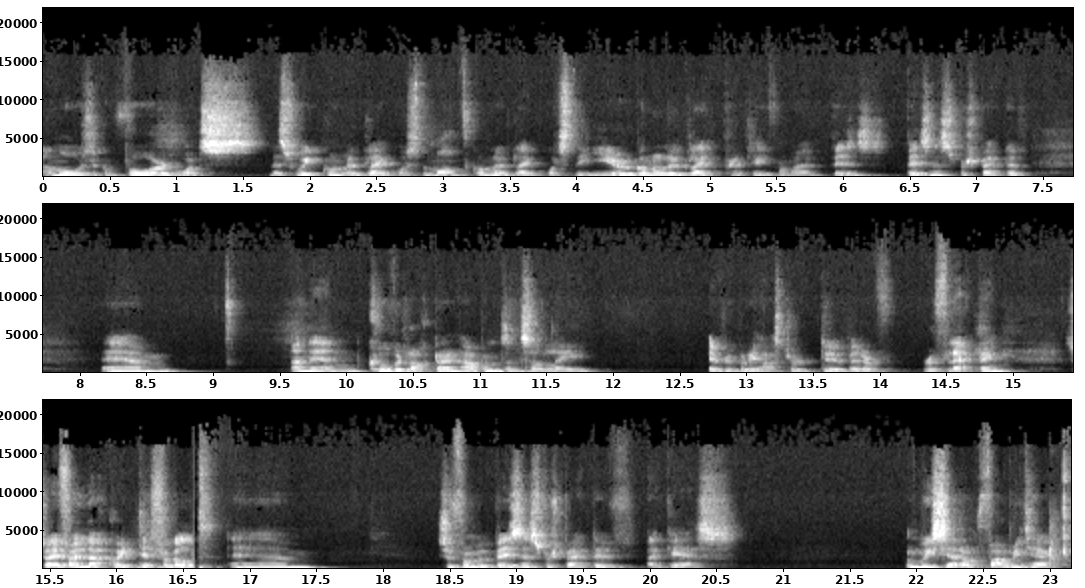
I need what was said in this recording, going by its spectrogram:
I'm always looking forward. What's this week going to look like? What's the month going to look like? What's the year going to look like? Particularly from a business business perspective. Um, and then COVID lockdown happens, and suddenly everybody has to do a bit of reflecting. So I found that quite difficult. Um, so from a business perspective, I guess when we set up Fabritech,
